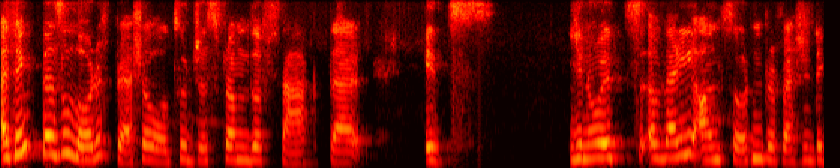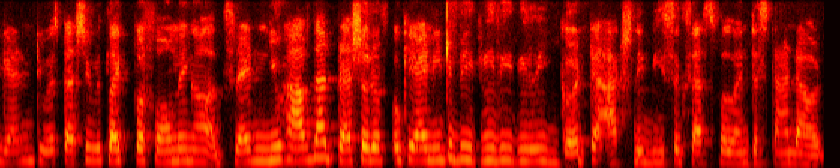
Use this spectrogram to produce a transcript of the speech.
I think there's a lot of pressure also just from the fact that it's you know it's a very uncertain profession to get into especially with like performing arts right? And you have that pressure of okay i need to be really really good to actually be successful and to stand out.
